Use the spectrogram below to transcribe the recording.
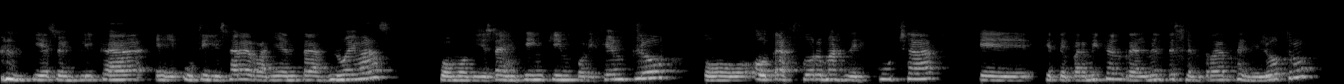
Y eso implica eh, utilizar herramientas nuevas como Design Thinking, por ejemplo, o otras formas de escucha que, te permitan realmente centrarte en el otro.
